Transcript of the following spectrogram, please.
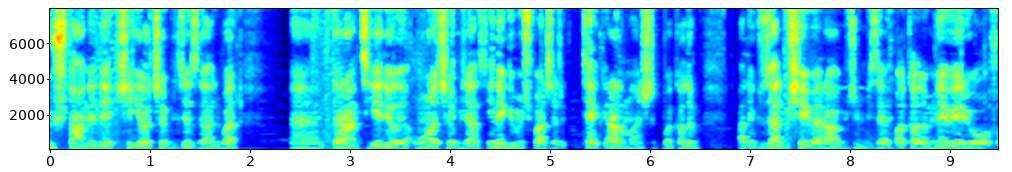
3 tane de şeyi açabileceğiz galiba. Ee, garanti geliyor ya onu açabileceğiz. Yine gümüş parçacık. Tekrardan açtık bakalım. Hadi güzel bir şey ver abicim bize. Bakalım ne veriyor.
